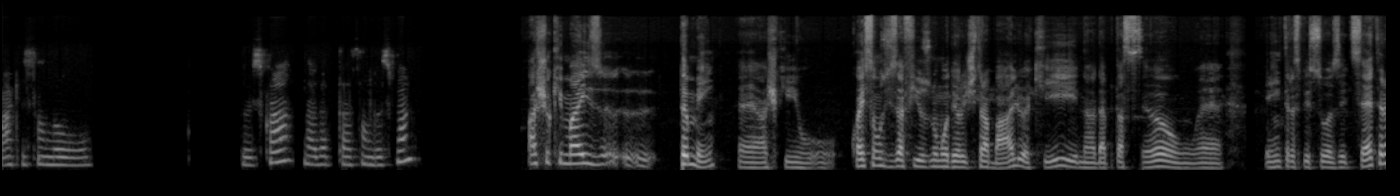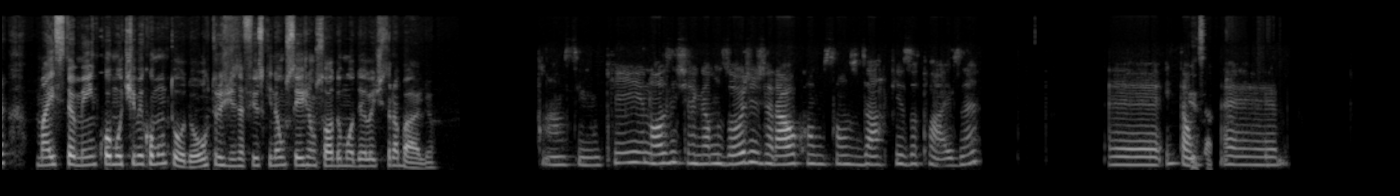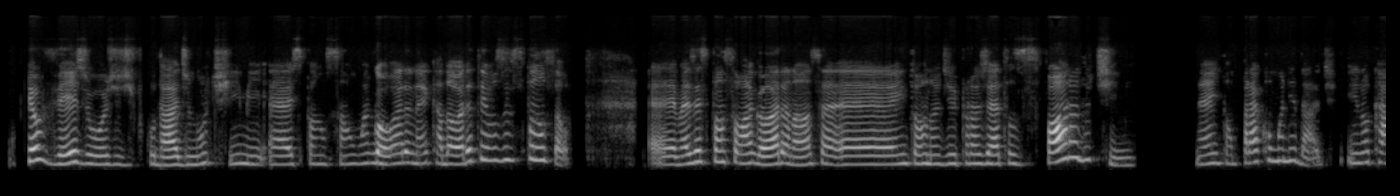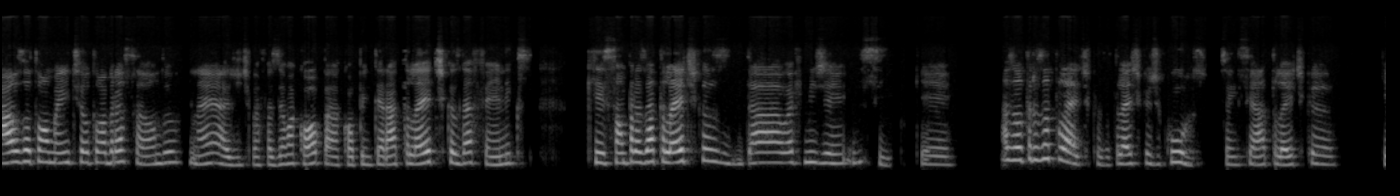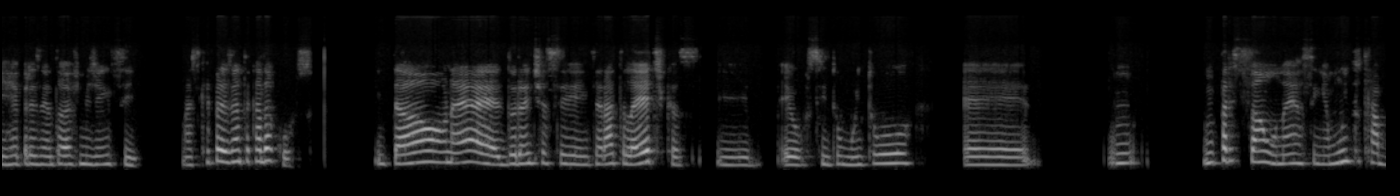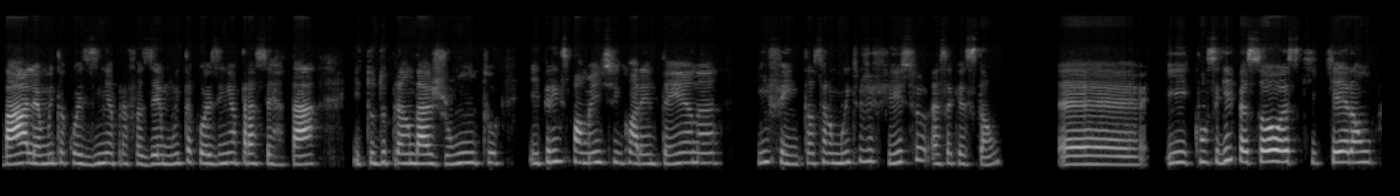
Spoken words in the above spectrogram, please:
A questão do, do Scrum, da adaptação do Scrum? Acho que mais também. É, acho que o, quais são os desafios no modelo de trabalho aqui, na adaptação, é, entre as pessoas, etc. Mas também como o time como um todo, outros desafios que não sejam só do modelo de trabalho. Assim, o que nós enxergamos hoje, em geral, como são os desafios atuais, né? É, então, é, o que eu vejo hoje de dificuldade no time é a expansão agora, né? Cada hora temos expansão. É, mas a expansão agora, nossa, é em torno de projetos fora do time, né? Então, para a comunidade. E no caso, atualmente, eu estou abraçando, né? A gente vai fazer uma Copa, a Copa Interatléticas da Fênix, que são para as atléticas da UFMG em si, porque as outras atléticas, atléticas de curso, sem ser a atlética que representa a UFMG em si, mas que representa cada curso. Então, né, durante esse Interatléticas, eu sinto muito é, impressão, né? Assim, é muito trabalho, é muita coisinha para fazer, muita coisinha para acertar e tudo para andar junto, e principalmente em quarentena. Enfim, está sendo muito difícil essa questão. É, e conseguir pessoas que queiram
